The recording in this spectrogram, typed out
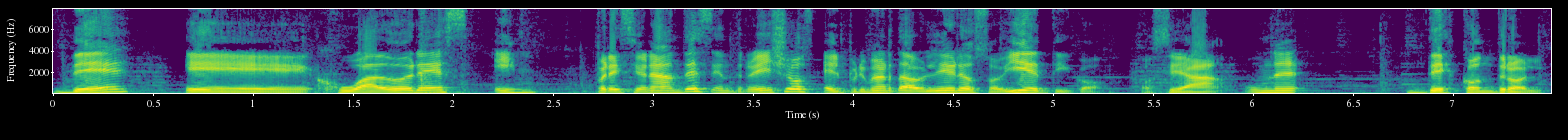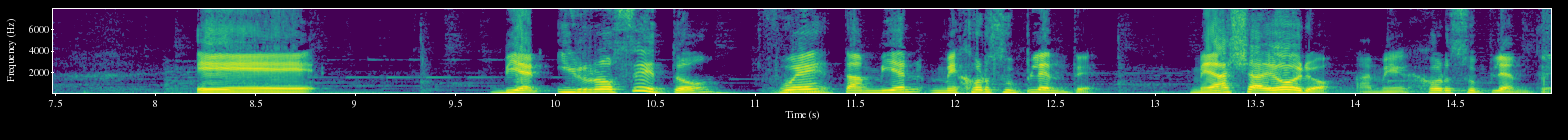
de eh, jugadores impresionantes, entre ellos el primer tablero soviético. O sea, un eh, descontrol. Eh, bien, y Roseto fue también mejor suplente. Medalla de oro a mejor suplente.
